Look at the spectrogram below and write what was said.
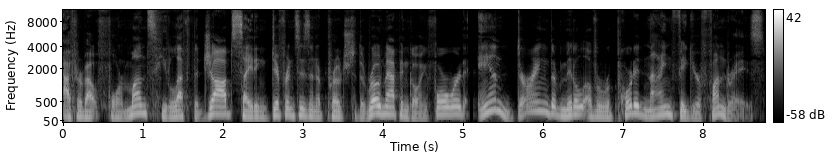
After about four months, he left the job, citing differences in approach to the roadmap and going forward, and during the middle of a reported nine figure fundraise.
